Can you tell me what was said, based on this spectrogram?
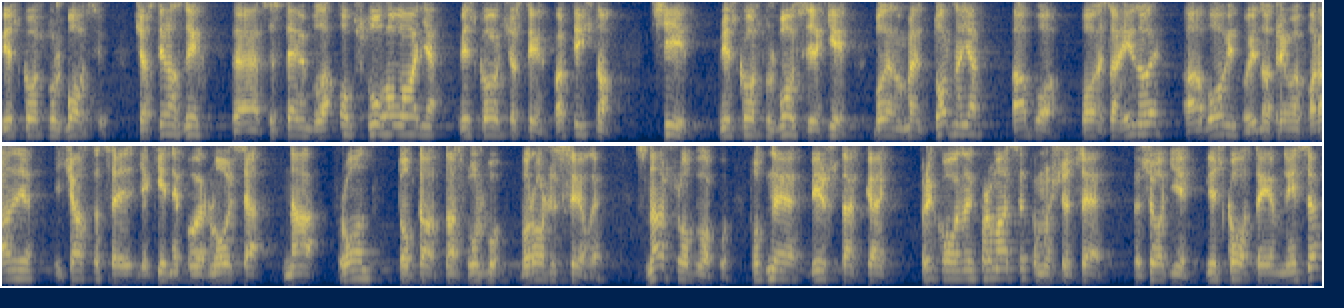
військовослужбовців. Частина з них е, в системі була обслуговування військових частин. Фактично, всі військовослужбовці, які були на момент вторгнення, або загинули, або відповідно отримали поранення, і часто це які не повернулися на фронт, тобто на службу ворожі сили. З нашого боку, тут не більш так сказати, прихована інформація, тому що це сьогодні військова таємниця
